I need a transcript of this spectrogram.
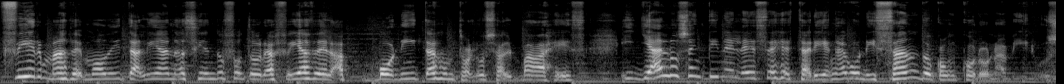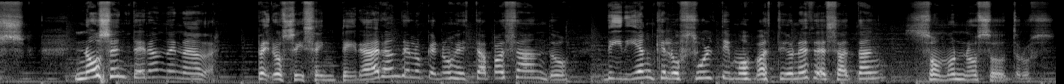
firmas de moda italiana haciendo fotografías de las bonitas junto a los salvajes, y ya los sentineleses estarían agonizando con coronavirus. No se enteran de nada, pero si se enteraran de lo que nos está pasando, dirían que los últimos bastiones de Satán somos nosotros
